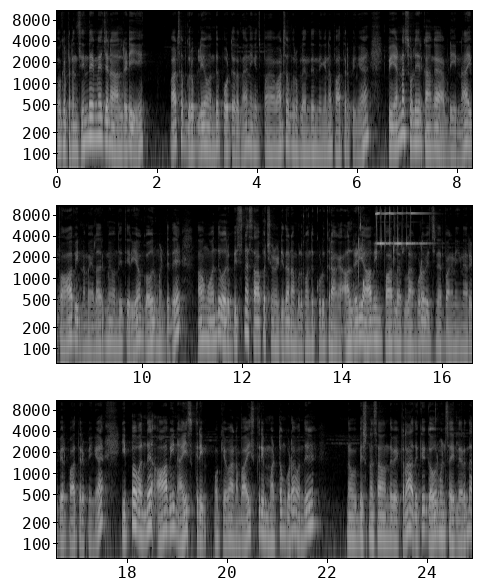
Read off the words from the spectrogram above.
ஓகே ஃப்ரெண்ட்ஸ் இந்த இமேஜை நான் ஆல்ரெடி வாட்ஸ்அப் குரூப்லேயும் வந்து போட்டிருந்தேன். நீங்கள் இப்போ வாட்ஸ்அப் குரூப்பில் இருந்திருந்தீங்கன்னா பார்த்துருப்பீங்க. இப்போ என்ன சொல்லியிருக்காங்க அப்படின்னா இப்போ ஆவின் நம்ம எல்லாருக்குமே வந்து தெரியும் கவர்மெண்ட் இது. அவங்க வந்து ஒரு பிஸ்னஸ் ஆப்பர்ச்சுனிட்டி தான் நம்மளுக்கு வந்து கொடுக்குறாங்க. ஆல்ரெடி ஆவின் பார்லர்லாம் கூட வச்சுன்னு இருப்பாங்க நீங்கள் நிறைய பேர் பார்த்துருப்பீங்க. இப்போ வந்து ஆவின் ஐஸ்கிரீம் ஓகேவா நம்ம ஐஸ்கிரீம் மட்டும் கூட வந்து நம்ம பிஸ்னஸாக வந்து வைக்கலாம். அதுக்கு கவர்மெண்ட் சைட்லேருந்து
